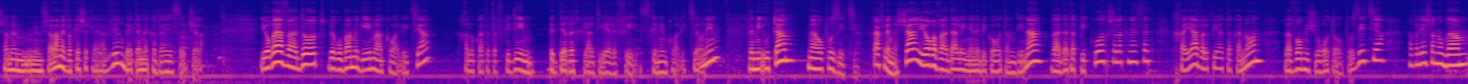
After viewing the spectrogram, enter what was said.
שהממשלה מבקשת להעביר בהתאם לקווי היסוד שלה. יו"רי הוועדות ברובם מגיעים מהקואליציה, חלוקת התפקידים בדרך כלל תהיה לפי הסכמים קואליציוניים, ומיעוטם מהאופוזיציה. כך למשל, יו"ר הוועדה לענייני ביקורת המדינה, ועדת הפיקוח של הכנסת, חייב על פי התקנון לבוא משורות האופוזיציה, אבל יש לנו גם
